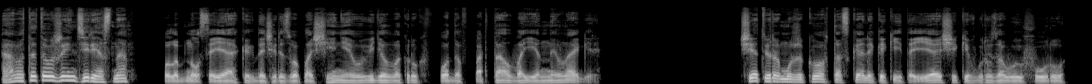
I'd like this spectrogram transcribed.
«А вот это уже интересно», — улыбнулся я, когда через воплощение увидел вокруг входа в портал военный лагерь. Четверо мужиков таскали какие-то ящики в грузовую фуру.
